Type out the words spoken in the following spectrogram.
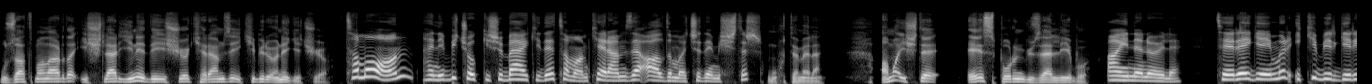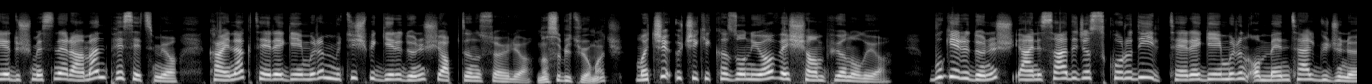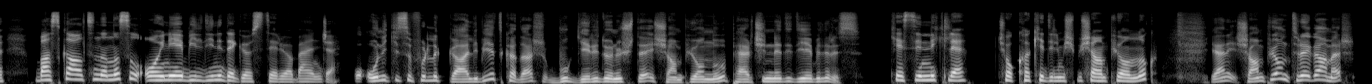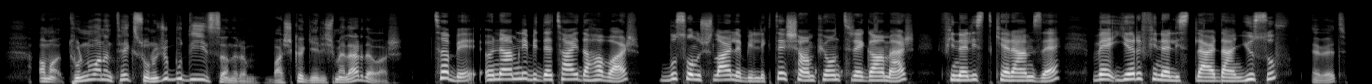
Uzatmalarda işler yine değişiyor, Keremze 2-1 öne geçiyor. Tam o an hani birçok kişi belki de tamam Keremze aldı maçı demiştir. Muhtemelen. Ama işte e-sporun güzelliği bu. Aynen öyle. TR Gamer 2-1 geriye düşmesine rağmen pes etmiyor. Kaynak TR Gamer'ın müthiş bir geri dönüş yaptığını söylüyor. Nasıl bitiyor maç? Maçı 3-2 kazanıyor ve şampiyon oluyor. Bu geri dönüş yani sadece skoru değil TR Gamer'ın o mental gücünü, baskı altında nasıl oynayabildiğini de gösteriyor bence. O 12-0'lık galibiyet kadar bu geri dönüşte şampiyonluğu perçinledi diyebiliriz. Kesinlikle çok hak edilmiş bir şampiyonluk. Yani şampiyon Tregamer ama turnuvanın tek sonucu bu değil sanırım. Başka gelişmeler de var. Tabii önemli bir detay daha var. Bu sonuçlarla birlikte şampiyon Tregamer, finalist Keremze ve yarı finalistlerden Yusuf, Evet,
